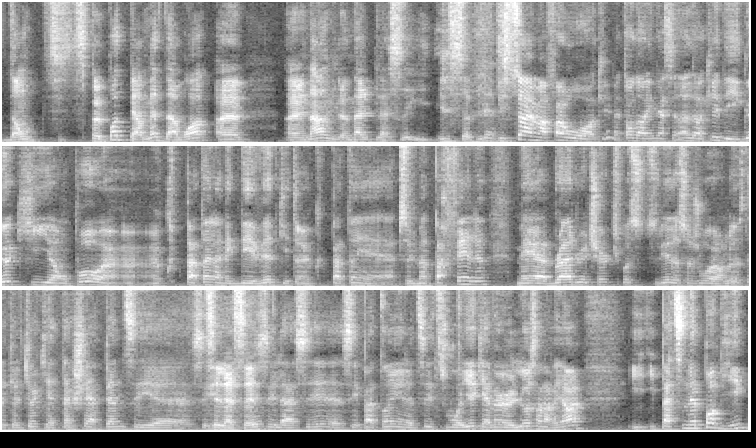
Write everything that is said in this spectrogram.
Donc, tu, tu peux pas te permettre d'avoir un, un angle mal placé, il se Puis blesse. tu as la même affaire au hockey, mettons dans les nationales de hockey, des gars qui ont pas un, coup de patin avec David, qui est un coup de patin euh, absolument parfait, là. mais euh, Brad Richards, je sais pas si tu te souviens de ce joueur-là, c'était quelqu'un qui attachait à peine ses, euh, Ses lacets. ses, lacets, ses patins, tu sais, tu voyais qu'il y avait un lousse en arrière. Il, il patinait pas bien.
